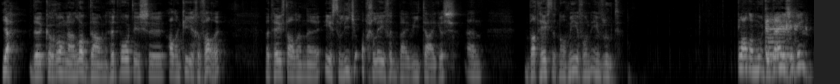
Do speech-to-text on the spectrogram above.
Ja, de corona-lockdown. Het woord is uh, al een keer gevallen. Het heeft al een uh, eerste liedje opgeleverd bij We Tigers. En wat heeft het nog meer voor een invloed? Plannen moeten uh, wijzigen?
